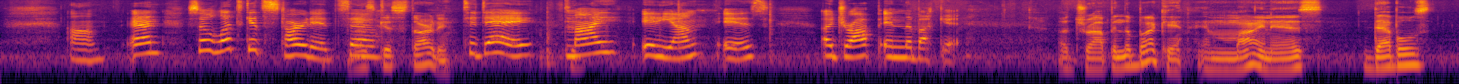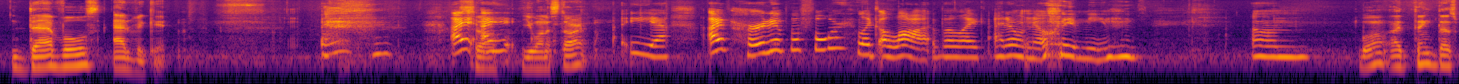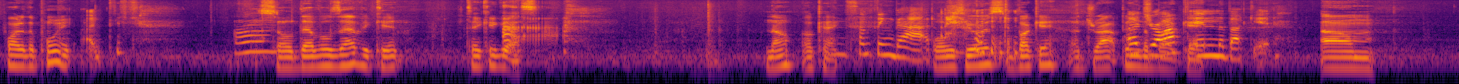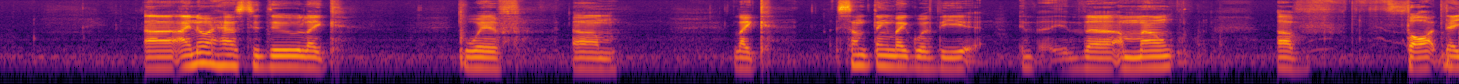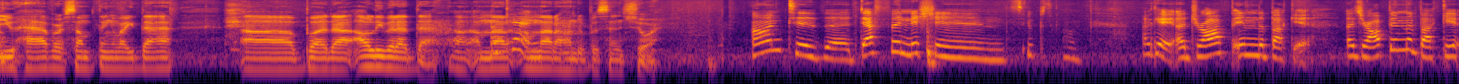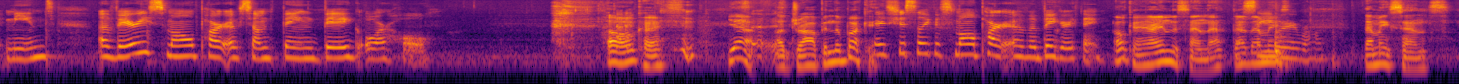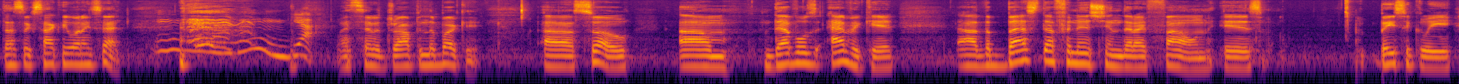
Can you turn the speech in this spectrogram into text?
Um, and so let's get started. So, Let's get started. today, my idiom is a drop in the bucket. A drop in the bucket. And mine is devil's devil's advocate. I, So I you wanna start? Yeah, I've heard it before, like a lot, but like I don't know what it means. Um, Well, I think that's part of the point. Um So devil's advocate. Take a guess. No? Okay. something bad. What was yours? bucket? A drop in a the drop bucket. A drop in the bucket. Um, uh, I know it has to do like with, um, like something like with the the amount of thought that you have or something like that. Uh, but uh, I'll leave it at that. Uh, I'm not. Okay. I'm not hundred percent sure. On to the definitions. Oops. Um, okay, a drop in the bucket. A drop in the bucket means a very small part of something big or whole. Oh, okay. Yeah, a drop in the bucket. It's just like a small part of a bigger thing. Okay, I understand that. That that makes we're wrong. that makes sense. That's exactly what I said. Mm, yeah. I said a drop in the bucket. Uh, so, um, devil's advocate. Uh, the best definition that I found is basically,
